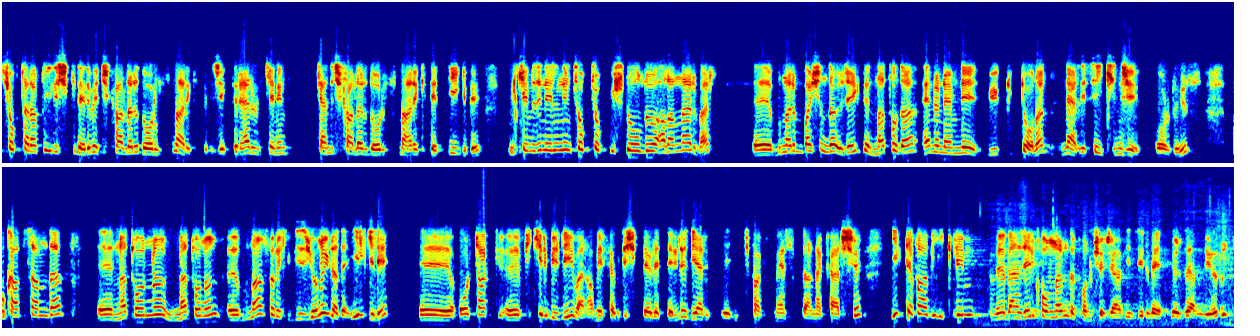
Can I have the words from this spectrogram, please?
çok taraflı ilişkileri ve çıkarları doğrultusunda hareket edecektir. Her ülkenin kendi çıkarları doğrultusunda hareket ettiği gibi ülkemizin elinin çok çok güçlü olduğu alanlar var. Ee, Bunların başında özellikle NATO'da en önemli büyüklükte olan neredeyse ikinci orduyuz. Bu kapsamda e, NATO'nun NATO'nun e, bundan sonraki vizyonuyla da ilgili e, ortak e, fikir birliği var Amerika Birleşik Devletleri ile diğer e, ittifak mensuplarına karşı. İlk defa bir iklim ve benzeri konuların da konuşacağı bir zirve gözlemliyoruz.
